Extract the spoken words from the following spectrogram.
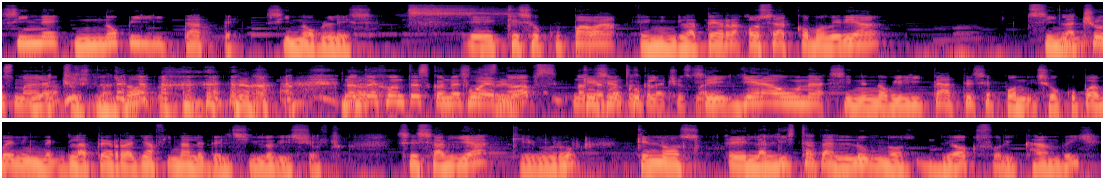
sine nobilitate, sin nobleza, eh, que se ocupaba en Inglaterra, o sea, como diría... Sin, La chusma, La ¿no? chusma, ¿no? No, te juntes con esos pueblo, snobs, no que te se juntes con la chusma. Sí, y era una sin nobilitate, se, se ocupaba en Inglaterra ya a finales del siglo XVIII. Se sabía, que duro, que en, los, en la lista de alumnos de Oxford y Cambridge,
